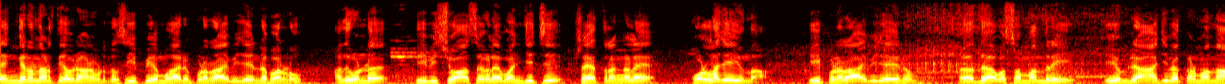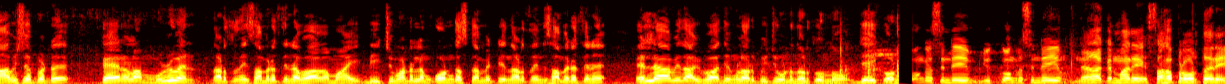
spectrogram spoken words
ലംഘനം നടത്തിയവരാണ് ഇവിടുത്തെ സി പി എമ്മുകാരും പിണറായി വിജയന്റെ ഭരണവും. അതുകൊണ്ട് ഈ വിശ്വാസികളെ വഞ്ചിച്ച് ക്ഷേത്രങ്ങളെ കൊള്ള ചെയ്യുന്ന ഈ പിണറായി വിജയനും ദേവസ്വം മന്ത്രിയും രാജിവെക്കണമെന്ന് ആവശ്യപ്പെട്ട് കേരളം മുഴുവൻ നടത്തുന്ന ഈ സമരത്തിന്റെ ഭാഗമായി ബീച്ച് മണ്ഡലം കോൺഗ്രസ് കമ്മിറ്റി നടത്തുന്ന ഈ സമരത്തിന് എല്ലാവിധ അഭിവാദ്യങ്ങളും അർപ്പിച്ചുകൊണ്ട് നിർത്തുന്നു. ജയ് കോൺഗ്രസ് കോൺഗ്രസിന്റെയും യൂത്ത് കോൺഗ്രസിന്റെയും നേതാക്കന്മാരെ സഹപ്രവർത്തകരെ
